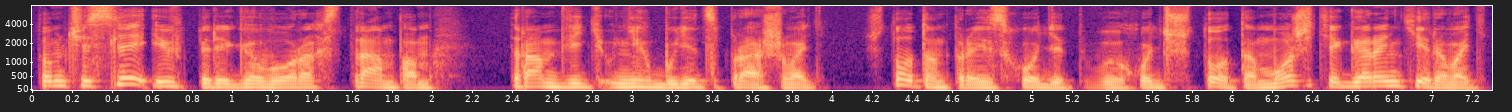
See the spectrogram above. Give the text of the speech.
в том числе и в переговорах с Трампом. Трамп ведь у них будет спрашивать, что там происходит? Вы хоть что-то можете гарантировать?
